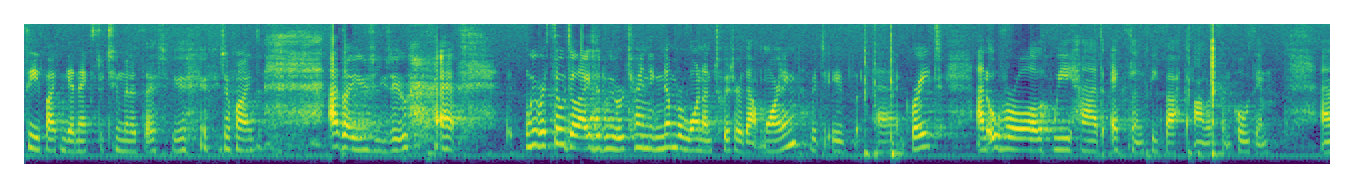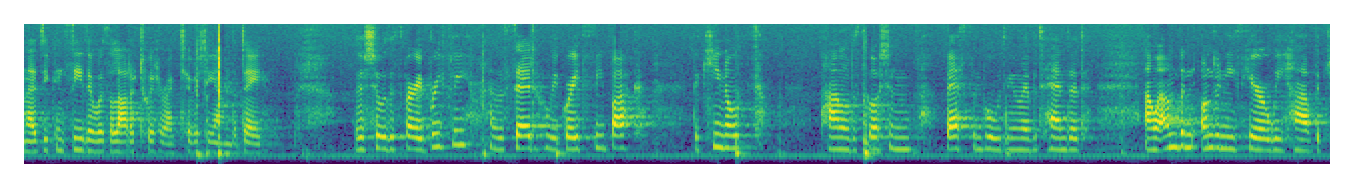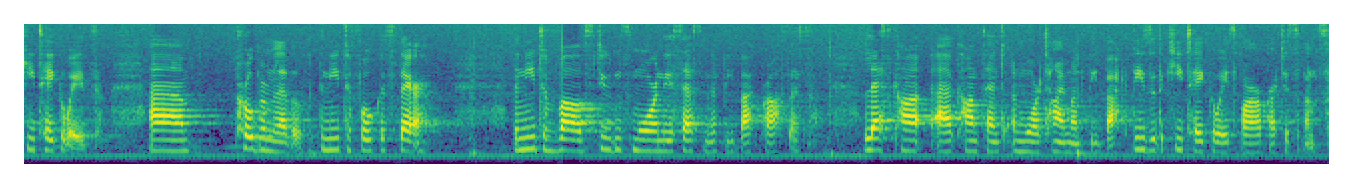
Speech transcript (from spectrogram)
see if I can get an extra two minutes out of you, if you don't mind, as I usually do. We were so delighted. We were trending number one on Twitter that morning, which is uh, great. And overall, we had excellent feedback on the symposium. And as you can see, there was a lot of Twitter activity on the day. I'll just show this very briefly. As I said, we had great feedback. The keynotes, panel discussions, best symposium I've attended. And underneath here, we have the key takeaways um, program level, the need to focus there, the need to involve students more in the assessment and feedback process, less con uh, content and more time on feedback. These are the key takeaways for our participants.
